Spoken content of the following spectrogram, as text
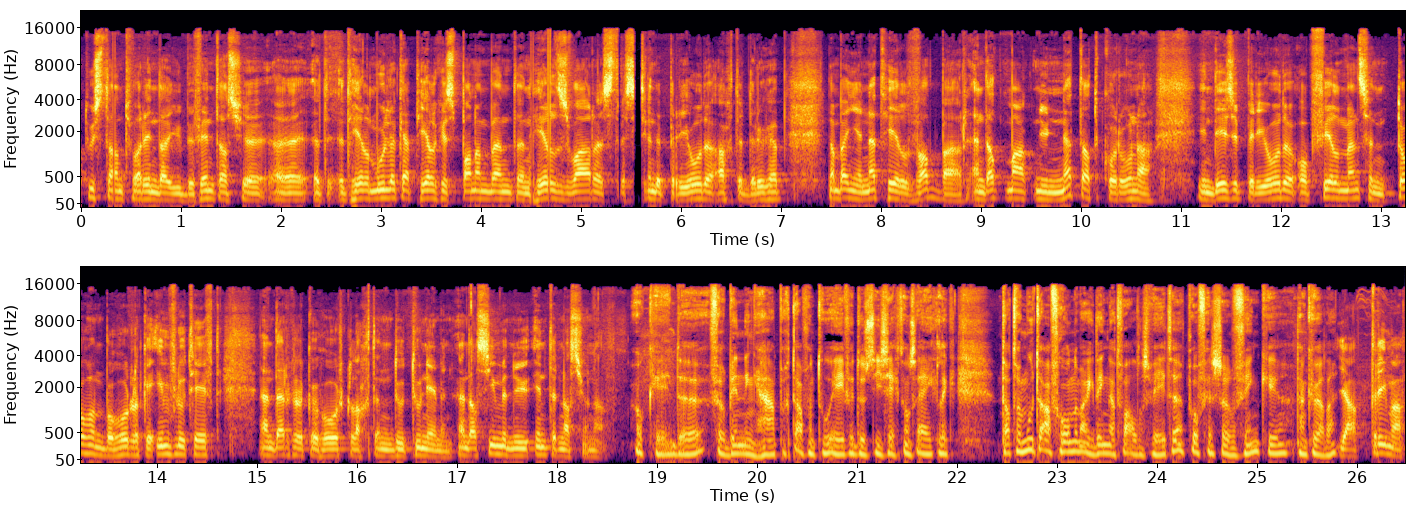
toestand waarin dat je bevindt als je uh, het, het, heel moeilijk hebt, heel gespannen bent, een heel zware, stresserende periode achter de rug hebt, dan ben je net heel vatbaar. En dat maakt nu net dat corona in deze periode op veel mensen toch een behoorlijke invloed heeft en dergelijke gehoorklachten doet toenemen. En dat zien we nu internationaal. Oké, okay, de verbinding hapert af en toe even, dus die zegt ons eigenlijk dat we moeten afronden, maar ik denk dat we alles weten. Professor Vink, dank u wel. Hè. Ja, prima.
